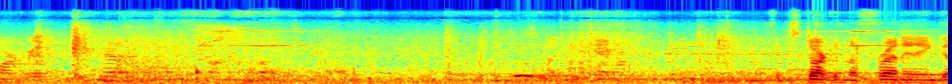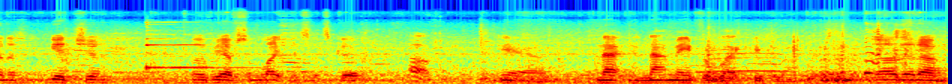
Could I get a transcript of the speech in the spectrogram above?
Margaret. If it's dark in the front, it ain't gonna get you. Well, if you have some lightness, it's good. Oh, Yeah, not not made for black people. No, no, no.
